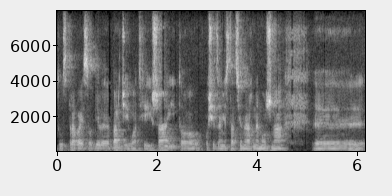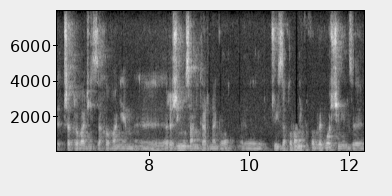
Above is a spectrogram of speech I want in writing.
Tu sprawa jest o wiele bardziej łatwiejsza i to posiedzenie stacjonarne można przeprowadzić z zachowaniem e, reżimu sanitarnego, e, czyli z zachowaniem tych odległości między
